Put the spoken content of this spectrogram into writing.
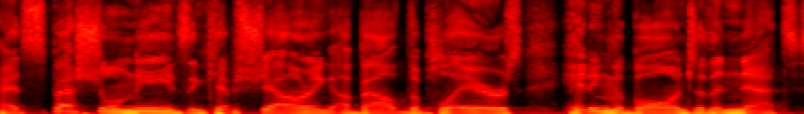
had special needs and kept shouting about the players hitting the ball into the net.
